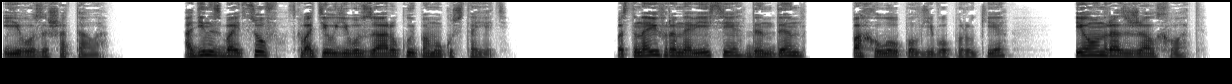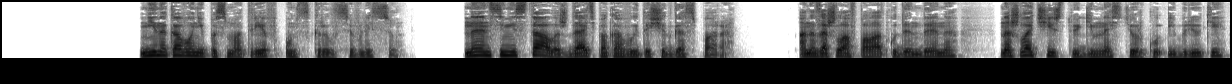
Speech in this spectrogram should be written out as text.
и его зашатало. Один из бойцов схватил его за руку и помог устоять. Восстановив равновесие, Денден похлопал его по руке, и он разжал хват. Ни на кого не посмотрев, он скрылся в лесу. Нэнси не стала ждать, пока вытащит Гаспара. Она зашла в палатку Дендена, нашла чистую гимнастерку и брюки,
